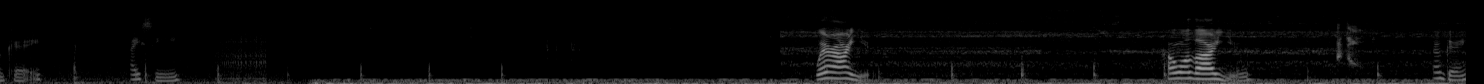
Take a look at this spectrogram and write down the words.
Okay. I see. Where are you? How old are you? Okay.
